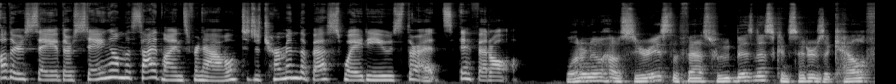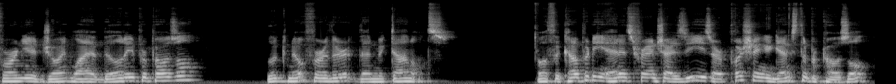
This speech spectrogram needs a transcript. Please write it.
Others say they're staying on the sidelines for now to determine the best way to use threads, if at all. Want to know how serious the fast food business considers a California joint liability proposal? Look no further than McDonald's. Both the company and its franchisees are pushing against the proposal,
